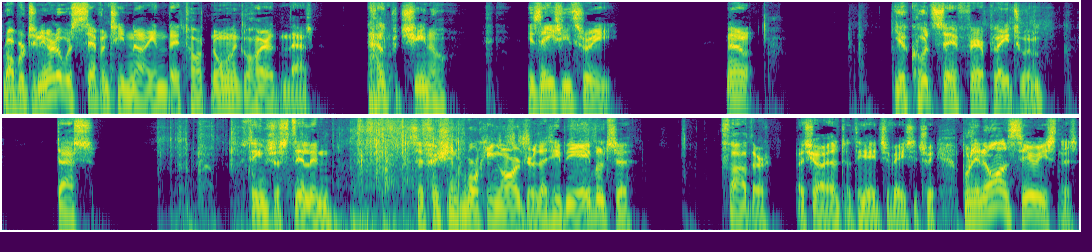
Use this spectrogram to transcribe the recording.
Robert De Niro was 79. They thought no one would go higher than that. Al Pacino is 83. Now, you could say fair play to him that things are still in sufficient working order that he'd be able to father a child at the age of 83. But in all seriousness,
